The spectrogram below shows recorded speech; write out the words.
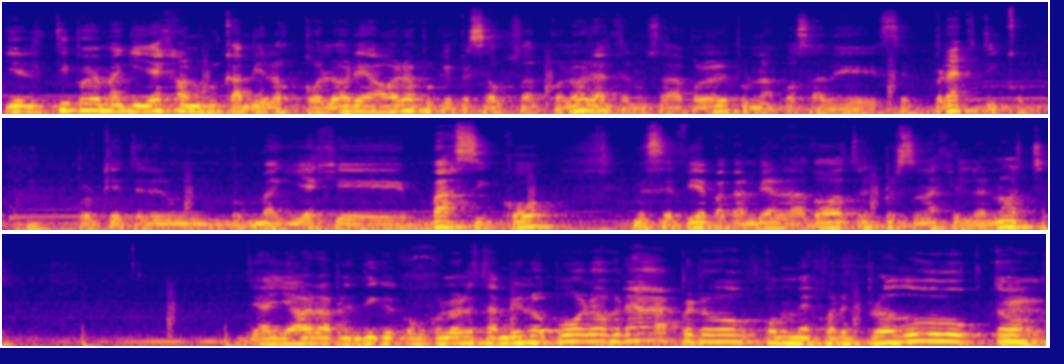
Y el tipo de maquillaje, a lo mejor cambié los colores ahora porque empecé a usar colores, antes no usaba colores por una cosa de ser práctico. Porque tener un maquillaje básico me servía para cambiar a dos o tres personajes en la noche. Ya, y ahora aprendí que con colores también lo puedo lograr, pero con mejores productos, Claro.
